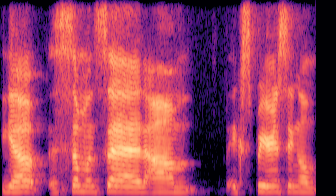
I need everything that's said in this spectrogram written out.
yep. Someone said um experiencing a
